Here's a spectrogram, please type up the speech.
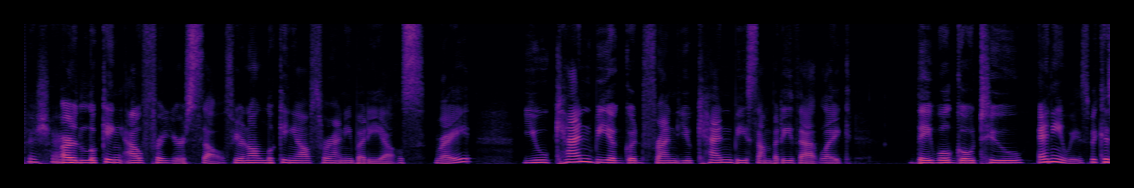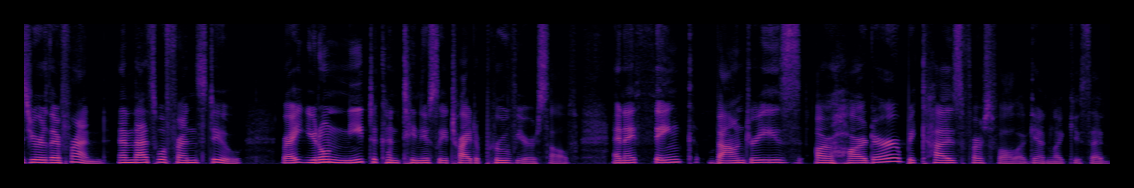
For sure. are looking out for yourself. You're not looking out for anybody else right you can be a good friend. You can be somebody that like they will go to anyways because you're their friend. And that's what friends do right? You don't need to continuously try to prove yourself. And i think boundaries are harder because first of all again like you said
